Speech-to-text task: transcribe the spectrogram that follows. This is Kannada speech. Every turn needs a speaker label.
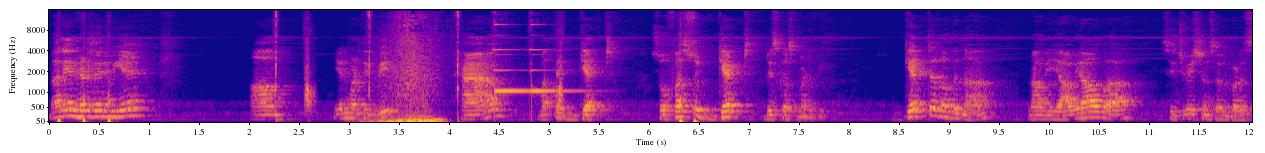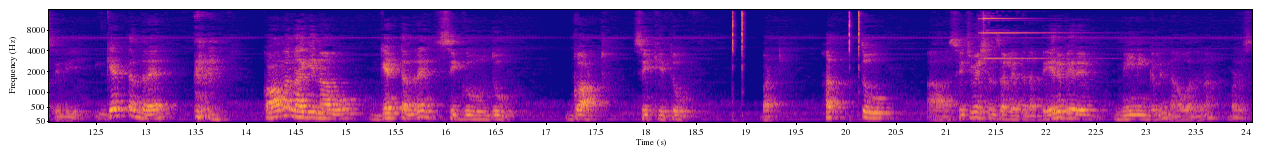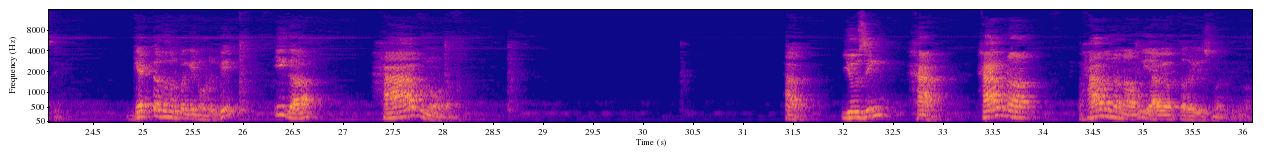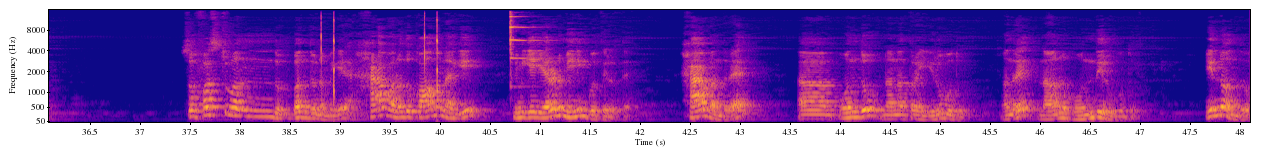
Speaker 1: ನಾನೇನು ಹೇಳಿದೆ ನಿಮಗೆ? ಏನು ಮಾಡ್ತಿದ್ವಿ? ಹ್ಯಾವ್ ಮತ್ತು get. So first get discuss ಮಾಡಿದ್ವಿ. ಗೆಟ್ ಅನ್ನೋದನ್ನು ನಾವು ಯಾವ್ಯಾವ ಸಿಚುವೇಶನ್ಸಲ್ಲಿ ಬಳಸ್ತೀವಿ? ಗೆಟ್ ಅಂದರೆ ಕಾಮನ್ ಆಗಿ ನಾವು ಗೆಟ್ ಅಂದರೆ ಸಿಗುವುದು. ಗಾಟ್ ಸಿಕ್ಕಿತು. ಬಟ್ ಹತ್ತು ಸಿಚುವೇಶನ್ಸಲ್ಲಿ ಅದನ್ನ ಬೇರೆ ಬೇರೆ ಮೀನಿಂಗಲ್ಲಿ ನಾವು ಅದನ್ನು ಬಳಸ್ತೀವಿ. ಗೆಟ್ ಅನ್ನೋದ್ರ ಬಗ್ಗೆ ನೋಡಿದ್ವಿ. ಈಗ ಹ್ಯಾವ್ ನೋಡೋಣ ಹ್ಯಾವ್ ಯೂಸಿಂಗ್ ಹ್ಯಾವ್ ಹ್ಯಾವ್ನ ಹ್ಯಾವ್ನ ನಾವು ಯಾವ್ಯಾವ ಥರ ಯೂಸ್ ಮಾಡ್ತೀವಿ ನೋಡಿ. ಸೊ ಫಸ್ಟ್ ಒಂದು ಬಂದು ನಮಗೆ ಹ್ಯಾವ್ ಅನ್ನೋದು ಕಾಮನ್ ಆಗಿ ನಿಮಗೆ ಎರಡು ಮೀನಿಂಗ್ ಗೊತ್ತಿರುತ್ತೆ. ಹ್ಯಾವ್ ಅಂದರೆ ಒಂದು ನನ್ನ ಹತ್ರ ಇರುವುದು. ಅಂದರೆ ನಾನು ಹೊಂದಿರುವುದು. ಇನ್ನೊಂದು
